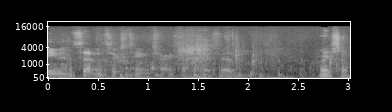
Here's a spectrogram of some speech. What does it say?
15 and 7 16, right? That's what I said. I think so.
